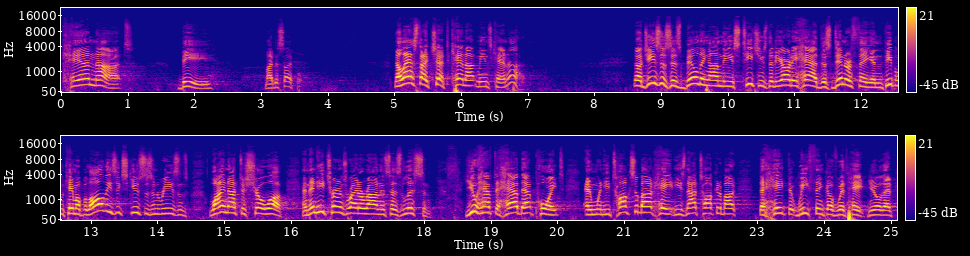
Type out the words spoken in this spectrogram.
cannot be my disciple. Now, last I checked, cannot means cannot. Now, Jesus is building on these teachings that he already had, this dinner thing, and people came up with all these excuses and reasons why not to show up. And then he turns right around and says, Listen, you have to have that point. And when he talks about hate, he's not talking about the hate that we think of with hate, you know, that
